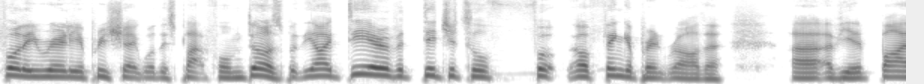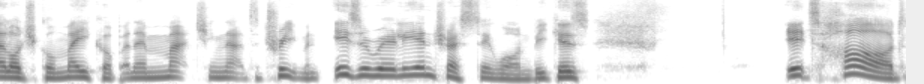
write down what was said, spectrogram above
fully really appreciate what this platform does. But the idea of a digital foot or fingerprint rather uh, of your biological makeup and then matching that to treatment is a really interesting one because it's hard,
